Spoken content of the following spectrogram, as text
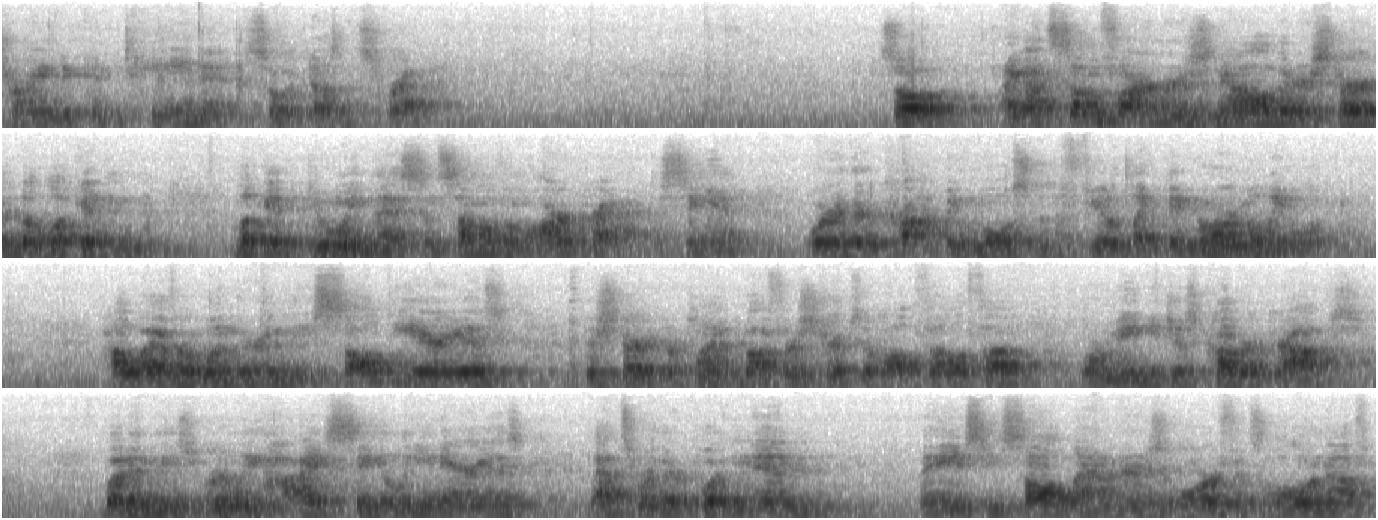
trying to contain it so it doesn't spread. So I got some farmers now that are starting to look at, look at doing this, and some of them are practicing it, where they're cropping most of the field like they normally would. However, when they're in these salty areas, they're starting to plant buffer strips of alfalfa or maybe just cover crops. But in these really high saline areas, that's where they're putting in the AC saltlanders, or if it's low enough,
